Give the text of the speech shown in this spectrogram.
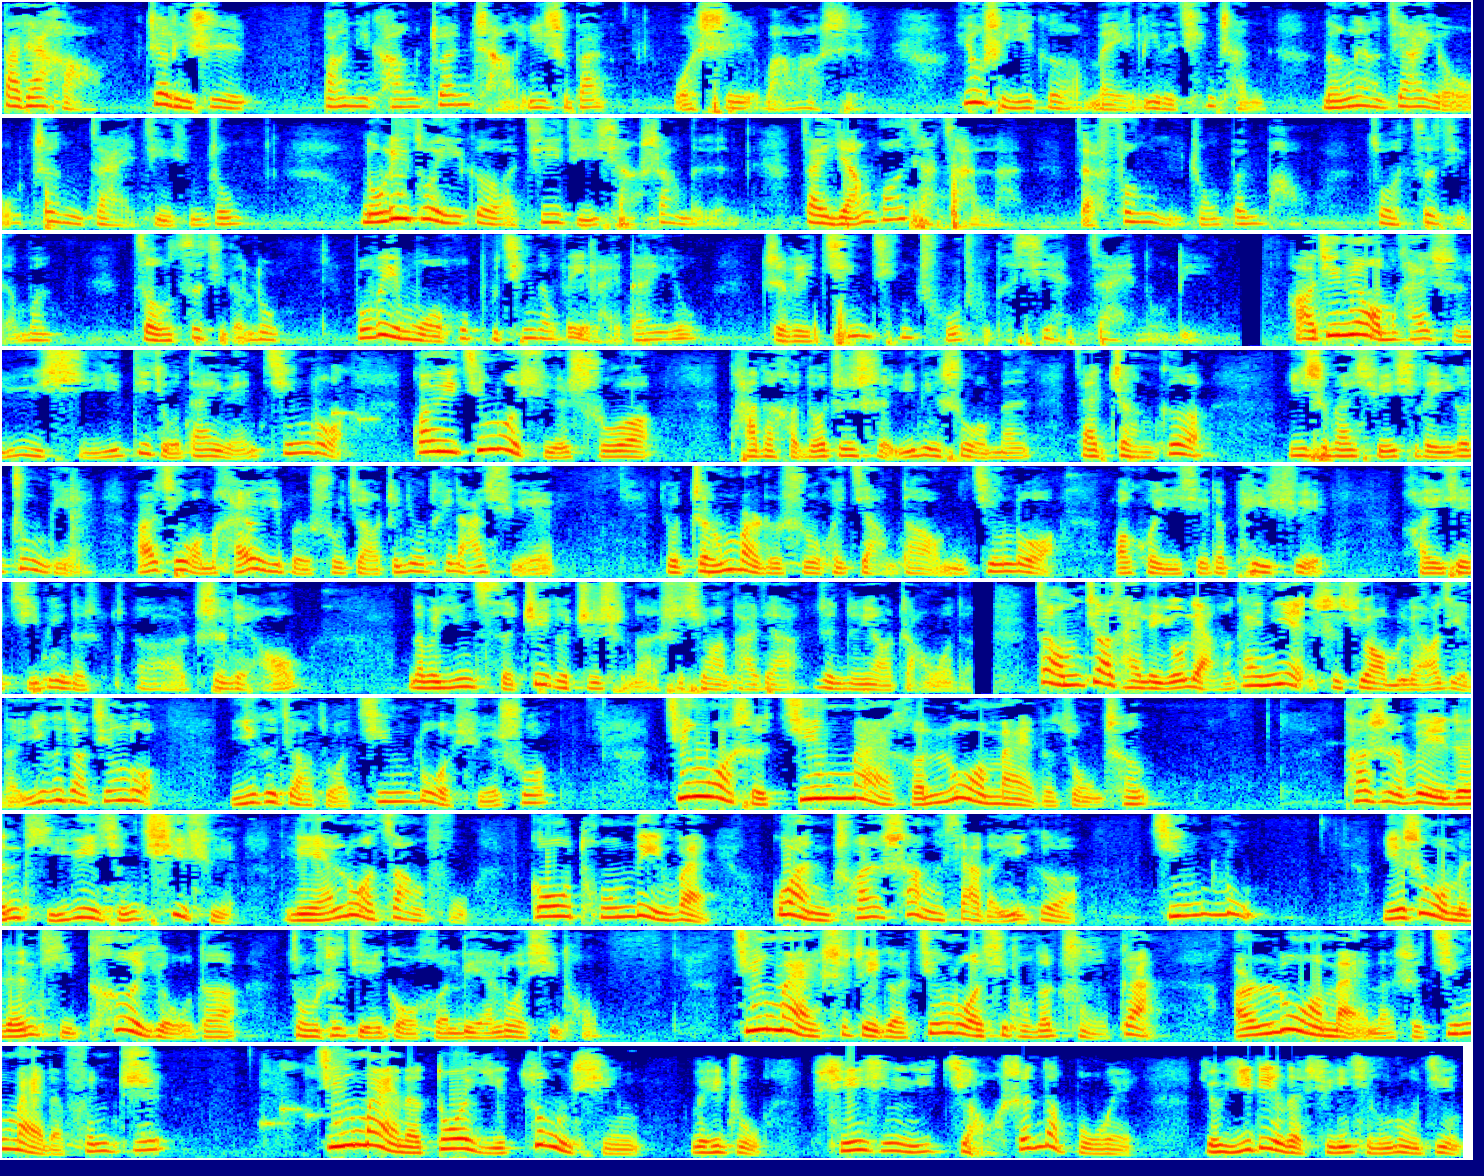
大家好，这里是邦尼康专场医师班，我是王老师。又是一个美丽的清晨，能量加油正在进行中。努力做一个积极向上的人，在阳光下灿烂，在风雨中奔跑，做自己的梦，走自己的路，不为模糊不清的未来担忧，只为清清楚楚的现在努力。好，今天我们开始预习第九单元经络。关于经络学说，它的很多知识一定是我们在整个医师班学习的一个重点。而且我们还有一本书叫《针灸推拿学》，就整本的书会讲到我们经络，包括一些的配穴，和一些疾病的呃治疗。那么因此，这个知识呢是希望大家认真要掌握的。在我们教材里有两个概念是需要我们了解的，一个叫经络。一个叫做经络学说，经络是经脉和络脉的总称，它是为人体运行气血、联络脏腑、沟通内外、贯穿上下的一个经络，也是我们人体特有的组织结构和联络系统。经脉是这个经络系统的主干，而络脉呢是经脉的分支。经脉呢多以纵行为主，循行于脚深的部位，有一定的循行路径；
